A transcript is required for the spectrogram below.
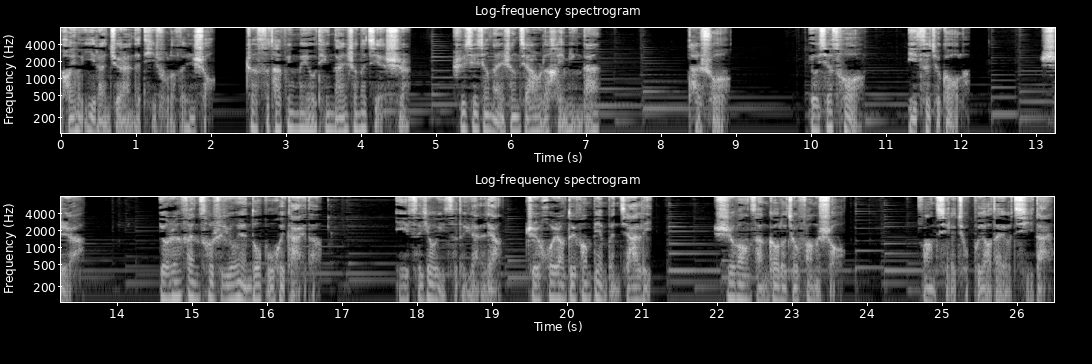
朋友毅然决然地提出了分手，这次他并没有听男生的解释，直接将男生加入了黑名单。他说：“有些错。”一次就够了。是啊，有人犯错是永远都不会改的，一次又一次的原谅只会让对方变本加厉。失望攒够了就放手，放弃了就不要再有期待。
